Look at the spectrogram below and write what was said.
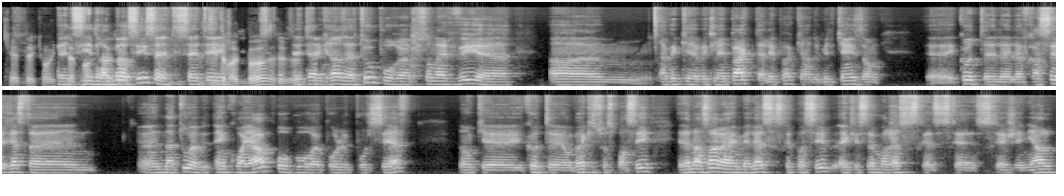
qui, qui ont été. Ben, Drogba aussi, ça, a été, un grand atout pour, euh, son arrivée euh, avec, avec l'Impact à l'époque, en 2015. Donc, euh, écoute, le, français reste un, atout incroyable pour, pour, pour, le, pour le CF. Donc, écoute, on verra ce qui va se passer. Et le lanceur à MLS, ce serait possible. Avec le CF Montréal, ce serait, ce serait, ce serait génial.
